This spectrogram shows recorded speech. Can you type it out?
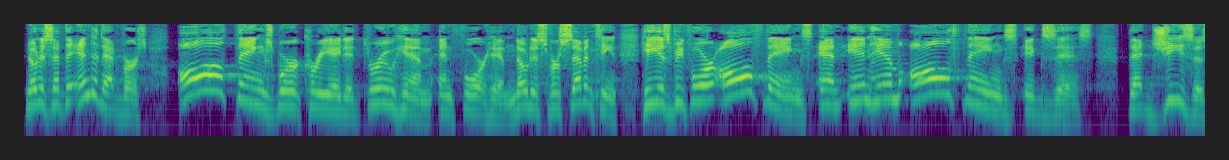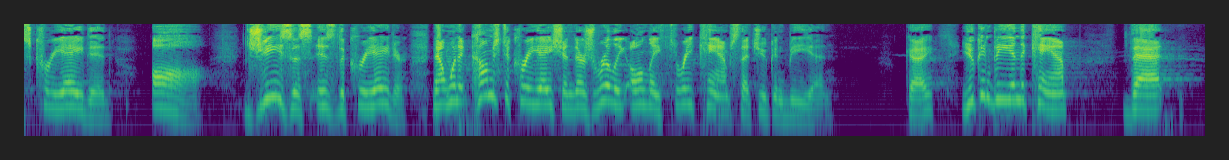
Notice at the end of that verse, all things were created through him and for him. Notice verse 17. He is before all things and in him all things exist. That Jesus created all. Jesus is the creator. Now, when it comes to creation, there's really only three camps that you can be in. Okay? You can be in the camp that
